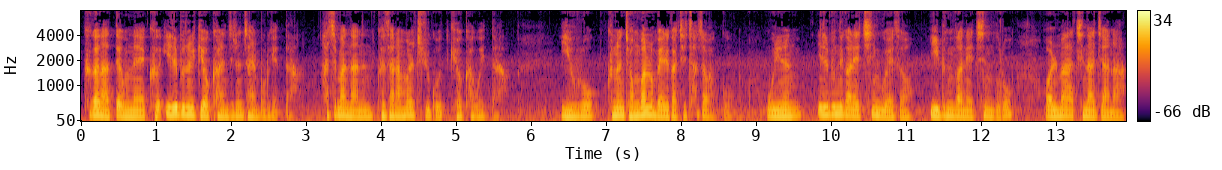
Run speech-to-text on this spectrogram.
그가 나 때문에 그 1분을 기억하는지는 잘 모르겠다. 하지만 나는 그 사람을 줄곧 기억하고 있다. 이후로 그는 정말로 매일같이 찾아왔고 우리는 1분간의 친구에서 2분간의 친구로 얼마 지나지 않아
